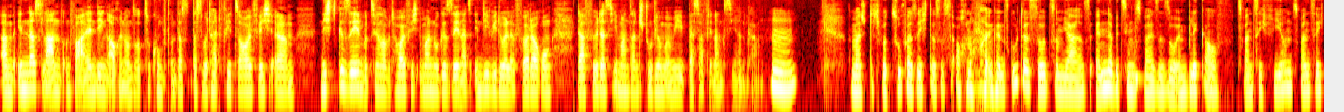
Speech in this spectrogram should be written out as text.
ähm, in das Land und vor allen Dingen auch in unsere Zukunft. Und das, das wird halt viel zu häufig ähm, nicht gesehen, beziehungsweise wird häufig immer nur gesehen als individuelle Förderung dafür, dass jemand sein Studium irgendwie besser finanzieren kann. Hm. Mal Stichwort Zuversicht, das ist auch nochmal ganz gut, das so zum Jahresende, beziehungsweise so im Blick auf 2024.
